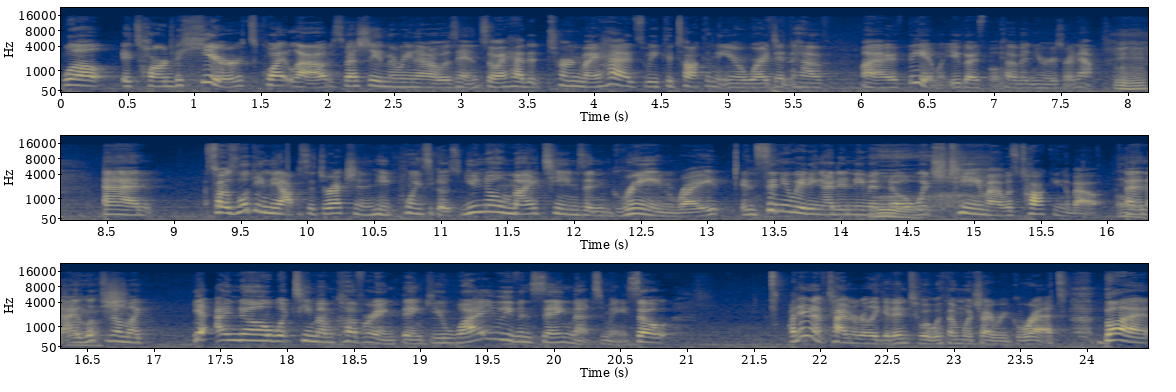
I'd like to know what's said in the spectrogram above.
Well, it's hard to hear. It's quite loud, especially in the arena I was in. So I had to turn my head so we could talk in the ear where I didn't have my IFB and what you guys both have in your ears right now. Mm-hmm. And so I was looking the opposite direction, and he points. He goes, "You know my team's in green, right?" Insinuating I didn't even know which team I was talking about. Oh, and I looked at him like, "Yeah, I know what team I'm covering. Thank you. Why are you even saying that to me?" So I didn't have time to really get into it with him, which I regret. But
